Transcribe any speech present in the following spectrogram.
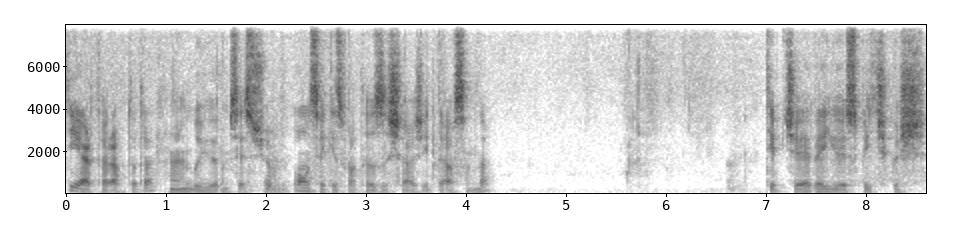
diğer tarafta da hı, duyuyorum sesi şu an. 18 watt hızlı şarj iddiasında. Tip C ve USB çıkış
